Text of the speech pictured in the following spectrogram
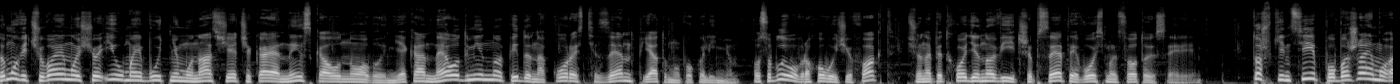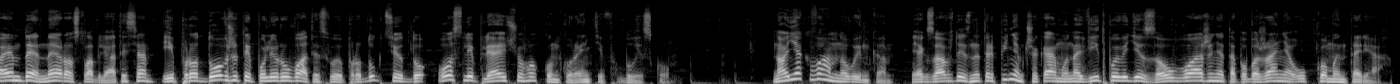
Тому відчуваємо, що і у майбутньому нас ще чекає низка оновлень, яка неодмінно піде на користь Zen п'ятому поколінню, особливо враховуючи факт, що на підході нові чипсети 800 серії. Тож в кінці побажаємо AMD не розслаблятися і продовжити полірувати свою продукцію до осліпляючого конкурентів блиску. Ну а як вам новинка? Як завжди, з нетерпінням чекаємо на відповіді, зауваження та побажання у коментарях.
